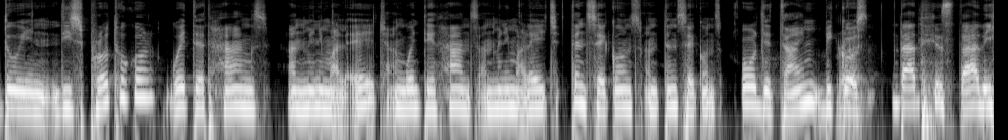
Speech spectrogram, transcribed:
doing this protocol, weighted hangs and minimal edge, and weighted hangs and minimal edge, 10 seconds and 10 seconds all the time because that study.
